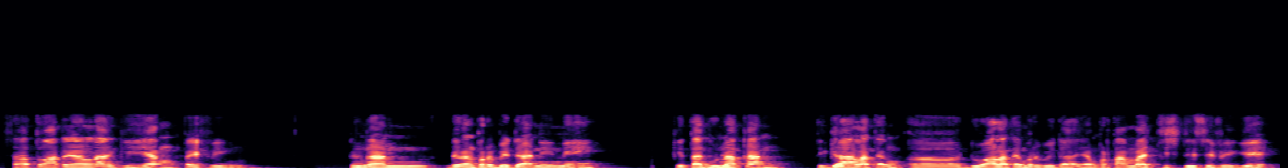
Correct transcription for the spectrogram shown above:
satu area lagi yang paving. Dengan dengan perbedaan ini kita gunakan tiga alat yang uh, dua alat yang berbeda. Yang pertama CIS DCVG,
